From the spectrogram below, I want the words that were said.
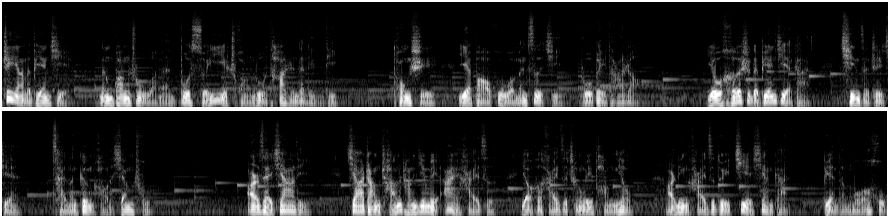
这样的边界能帮助我们不随意闯入他人的领地，同时也保护我们自己不被打扰。有合适的边界感，亲子之间才能更好的相处。而在家里，家长常常因为爱孩子，要和孩子成为朋友，而令孩子对界限感变得模糊。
